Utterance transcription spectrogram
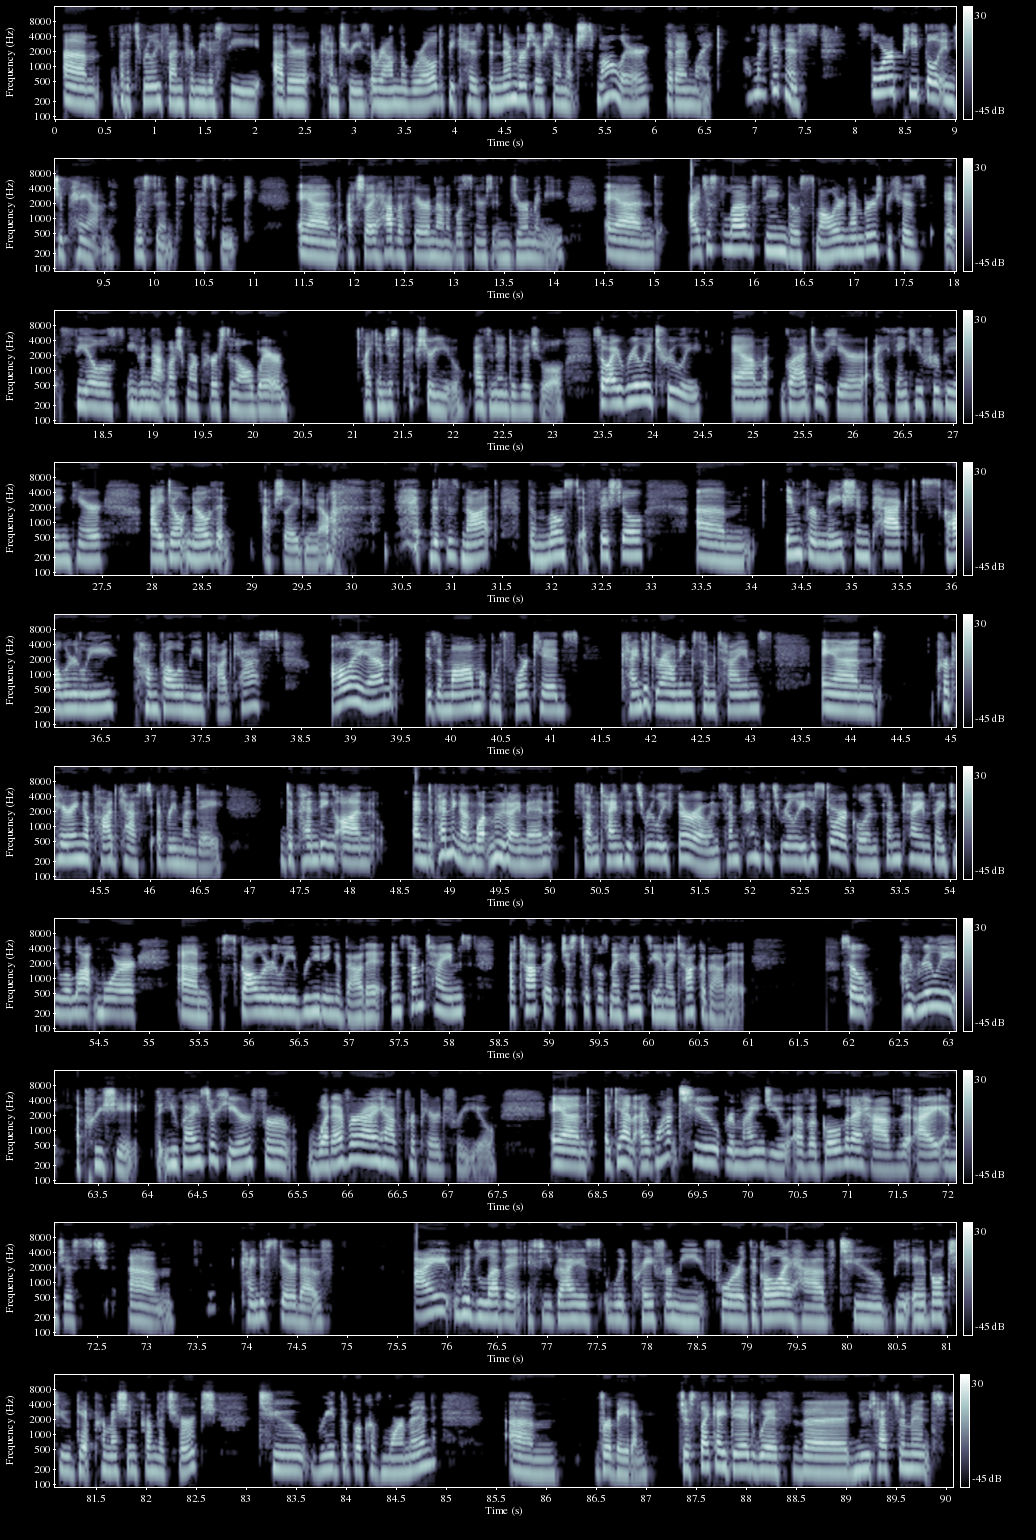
Um, but it's really fun for me to see other countries around the world because the numbers are so much smaller that I'm like, oh my goodness, four people in Japan listened this week. And actually, I have a fair amount of listeners in Germany. And I just love seeing those smaller numbers because it feels even that much more personal where I can just picture you as an individual. So I really, truly am glad you're here. I thank you for being here. I don't know that, actually, I do know. this is not the most official, um, information packed, scholarly, come follow me podcast. All I am is a mom with four kids, kind of drowning sometimes, and preparing a podcast every Monday, depending on and depending on what mood I'm in, sometimes it's really thorough and sometimes it's really historical. And sometimes I do a lot more um, scholarly reading about it. And sometimes a topic just tickles my fancy and I talk about it. So I really appreciate that you guys are here for whatever I have prepared for you. And again, I want to remind you of a goal that I have that I am just um, kind of scared of I would love it if you guys would pray for me for the goal I have to be able to get permission from the church to read the Book of Mormon um, verbatim, just like I did with the New Testament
